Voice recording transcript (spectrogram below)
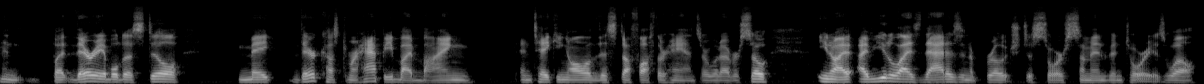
and but they're able to still make their customer happy by buying and taking all of this stuff off their hands or whatever. So, you know, I, have utilized that as an approach to source some inventory as well.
